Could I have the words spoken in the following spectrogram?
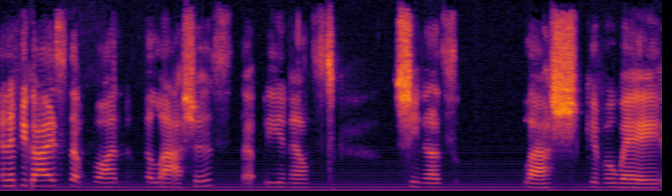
And if you guys that won the lashes that we announced, Scheana's lash giveaway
